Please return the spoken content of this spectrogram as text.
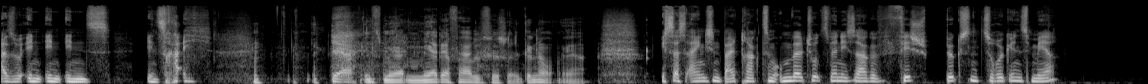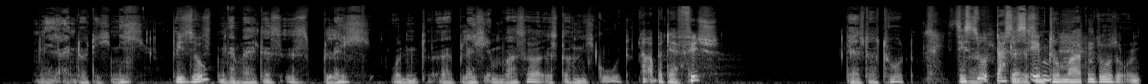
Also in, in, ins, ins Reich. Der, Ins Meer, Meer der Fabelfische, genau, ja. ist das eigentlich ein Beitrag zum Umweltschutz, wenn ich sage Fischbüchsen zurück ins Meer? Nee, eindeutig nicht. Wieso? Ja, weil das ist Blech und äh, Blech im Wasser ist doch nicht gut. Aber der Fisch, Der ist doch tot. siehst du, das der ist ist in eben. Tomatensauce und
